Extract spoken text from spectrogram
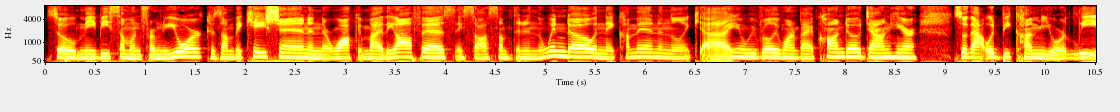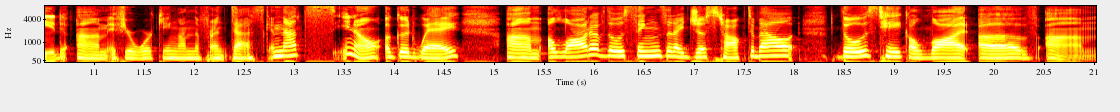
So, maybe someone from New York is on vacation and they're walking by the office, they saw something in the window and they come in and they're like, Yeah, you know, we really want to buy a condo condo down here. So that would become your lead um, if you're working on the front desk. And that's, you know, a good way. Um, a lot of those things that I just talked about, those take a lot of, um,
